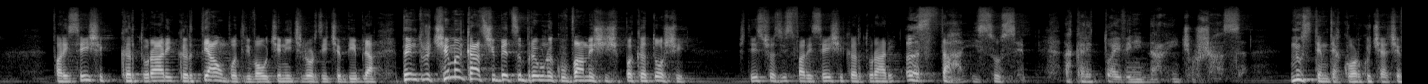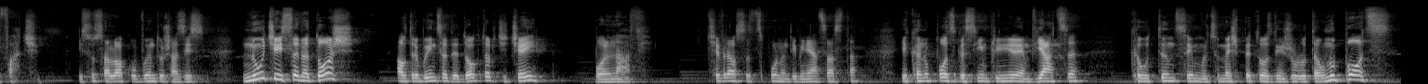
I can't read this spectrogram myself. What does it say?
Farisei și cărturarii cârteau împotriva ucenicilor, zice Biblia. Pentru ce mâncați și beți împreună cu vameșii și păcătoșii? Știți ce au zis farisei și cărturarii? Ăsta, Iisuse, la care tu ai venit, n-are nicio șansă. Nu suntem de acord cu ceea ce faci. Iisus a luat cuvântul și a zis, nu cei sănătoși au trebuință de doctor, ci cei bolnavi. Ce vreau să-ți spun în dimineața asta? E că nu poți găsi împlinire în viață căutând să-i mulțumești pe toți din jurul tău. Nu poți!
